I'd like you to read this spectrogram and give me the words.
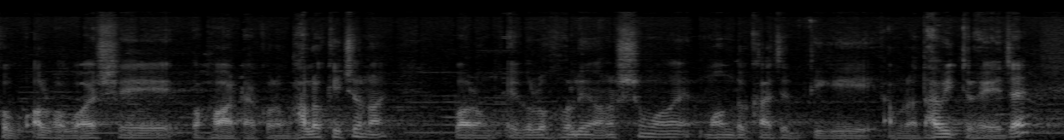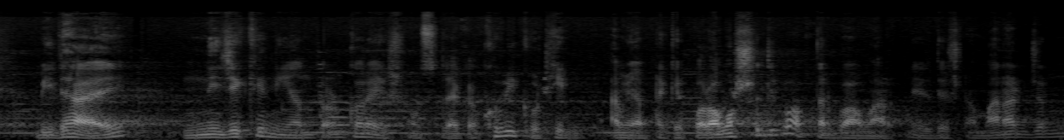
খুব অল্প বয়সে হওয়াটা কোনো ভালো কিছু নয়। বরং এগুলো হলে অনেক সময় মন্দ কাজের দিকে আমরা ধাবিত হয়ে যাই। বিধায় নিজেকে নিয়ন্ত্রণ করা এই সমস্ত জায়গা খুবই কঠিন। আমি আপনাকে পরামর্শ দিব, আপনার বাবা মার নির্দেশনা মানার জন্য।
